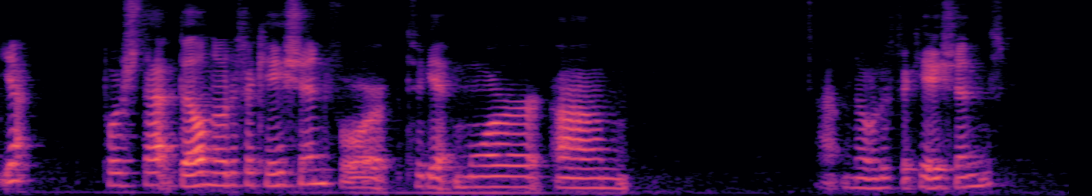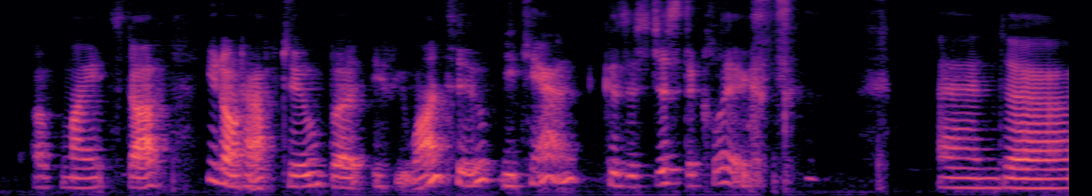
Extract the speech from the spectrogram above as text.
yeah, push that bell notification for to get more um, uh, notifications of my stuff. You don't have to, but if you want to, you can, because it's just a click. and uh,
